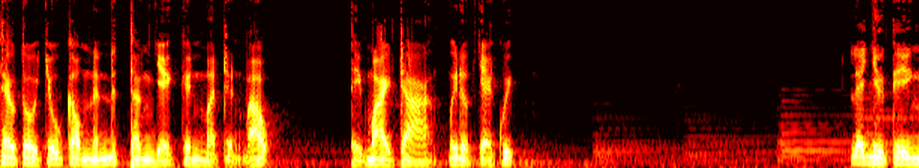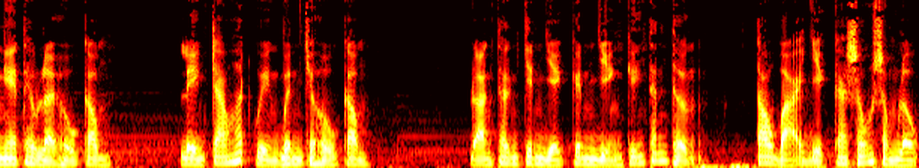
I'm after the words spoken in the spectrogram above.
Theo tôi chủ công nên đích thân về kinh mà trình báo Thì mai trà mới được giải quyết. Lê Như Tiên nghe theo lời hữu công Liền trao hết quyền binh cho hữu công. Đoạn thân chinh về kinh diện kiến thánh thượng Tâu bại diệt ca sấu sông lột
